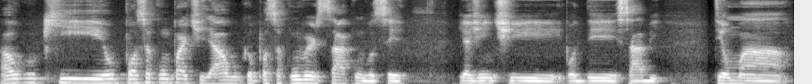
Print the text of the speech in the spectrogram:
algo que eu possa compartilhar, algo que eu possa conversar com você e a gente poder, sabe, ter uma.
